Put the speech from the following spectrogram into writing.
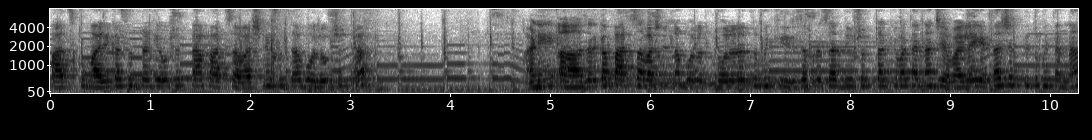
पाच कुमारिकासुद्धा घेऊ शकता पाच सवाष्णेसुद्धा बोलवू शकता. आणि जर का पाच सवाष्णींना बोलत बोलवलं तर तुम्ही खीरचा प्रसाद देऊ शकता किंवा त्यांना जेवायला येता शक्ती तुम्ही त्यांना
